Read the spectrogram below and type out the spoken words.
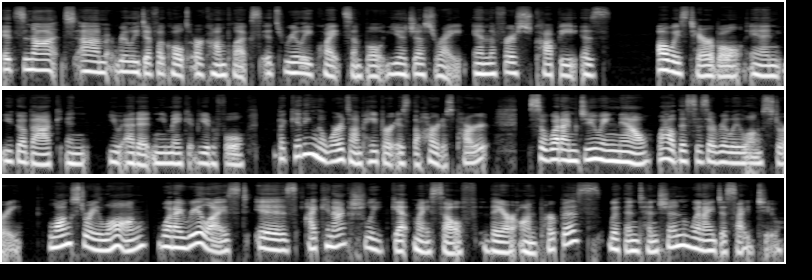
It's not um, really difficult or complex. It's really quite simple. You just write. And the first copy is always terrible. And you go back and you edit and you make it beautiful. But getting the words on paper is the hardest part. So, what I'm doing now, wow, this is a really long story long story long, what I realized is I can actually get myself there on purpose with intention when I decide to,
